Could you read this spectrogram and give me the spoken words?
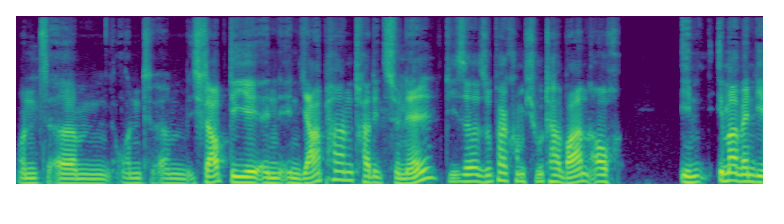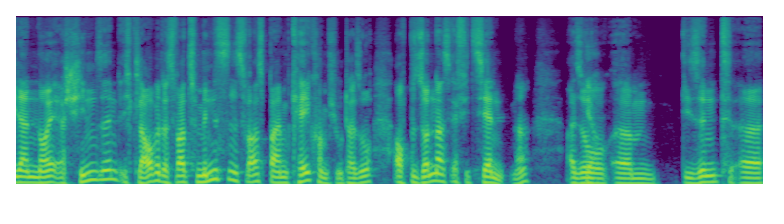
Und, ähm, und ähm, ich glaube, die in, in Japan traditionell, diese Supercomputer, waren auch in, immer wenn die dann neu erschienen sind, ich glaube, das war zumindestens was beim K-Computer so, auch besonders effizient. Ne? Also ja. ähm, die sind, äh,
